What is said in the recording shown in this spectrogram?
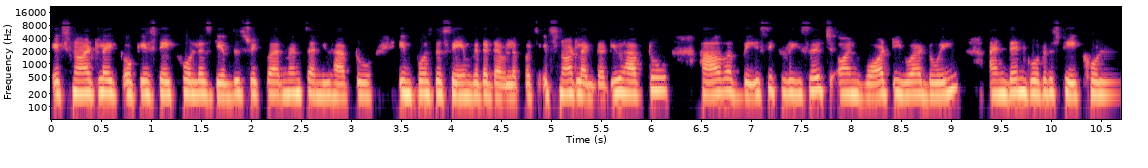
It's not like okay, stakeholders give this requirements and you have to impose the same with the developers. It's not like that. You have to have a basic research on what you are doing and then go to the stakeholders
